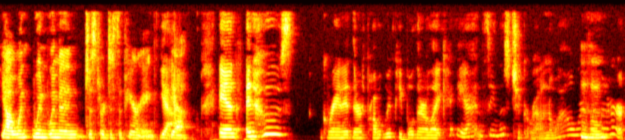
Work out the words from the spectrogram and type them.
Yeah, when when women just are disappearing. Yeah. Yeah. And and who's granted, there's probably people that are like, hey, I hadn't seen this chick around in a while. What Mhm. happened to her?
